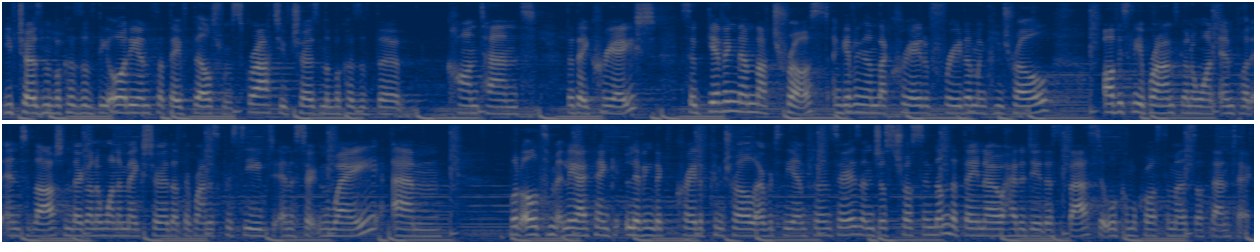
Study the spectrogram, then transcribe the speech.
You've chosen them because of the audience that they've built from scratch, you've chosen them because of the content that they create. So, giving them that trust and giving them that creative freedom and control. Obviously, a brand's going to want input into that, and they're going to want to make sure that the brand is perceived in a certain way. Um, but ultimately, I think living the creative control over to the influencers and just trusting them that they know how to do this best, it will come across the most authentic.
